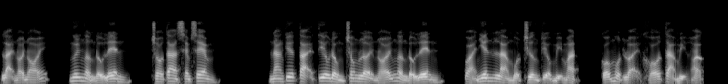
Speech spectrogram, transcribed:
lại nói nói, ngươi ngẩng đầu lên, cho ta xem xem. Nàng kia tại tiêu đồng trong lời nói ngẩng đầu lên, quả nhiên là một trường tiểu mị mặt, có một loại khó tả mị hoặc.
